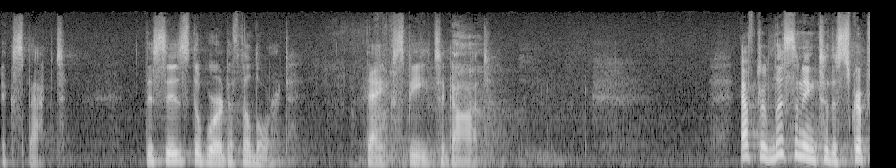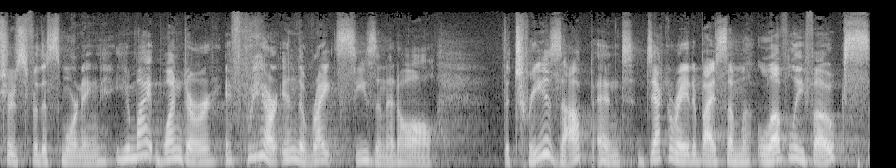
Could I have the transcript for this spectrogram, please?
expect. This is the word of the Lord. Thanks be to God. After listening to the scriptures for this morning, you might wonder if we are in the right season at all. The tree is up and decorated by some lovely folks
